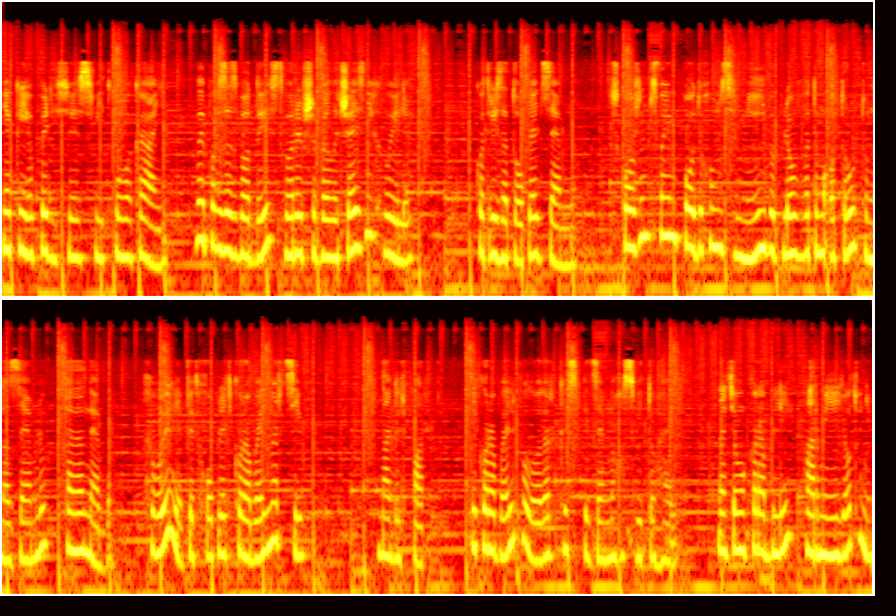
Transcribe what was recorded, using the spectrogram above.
який оперісує світ у океані, виповзе з води, створивши величезні хвилі, котрі затоплять землю. З кожним своїм подухом змій випльовуватиме отруту на землю та на небо. Хвилі підхоплять корабель мерців Нагельфар і корабель володарки з підземного світу Гель. На цьому кораблі армія йотунів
